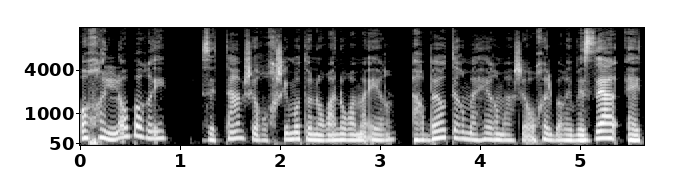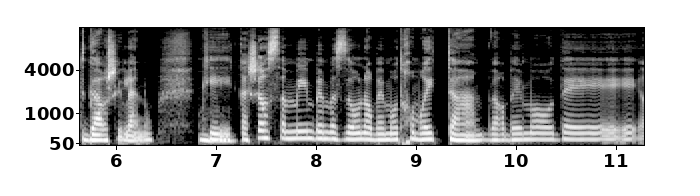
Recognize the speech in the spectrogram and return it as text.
אוכל לא בריא זה טעם שרוכשים אותו נורא נורא מהר, הרבה יותר מהר מאשר אוכל בריא, וזה האתגר שלנו. Mm-hmm. כי כאשר שמים במזון הרבה מאוד חומרי טעם, והרבה מאוד אה,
